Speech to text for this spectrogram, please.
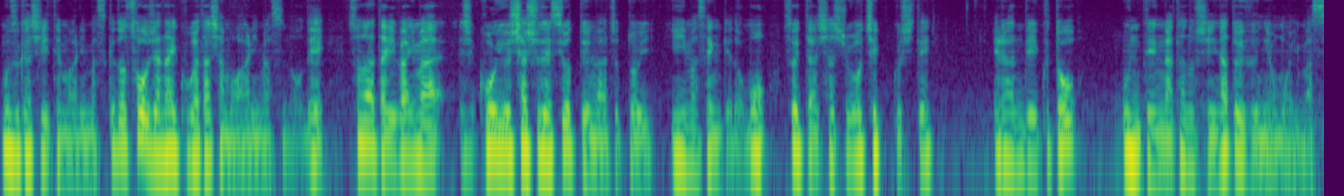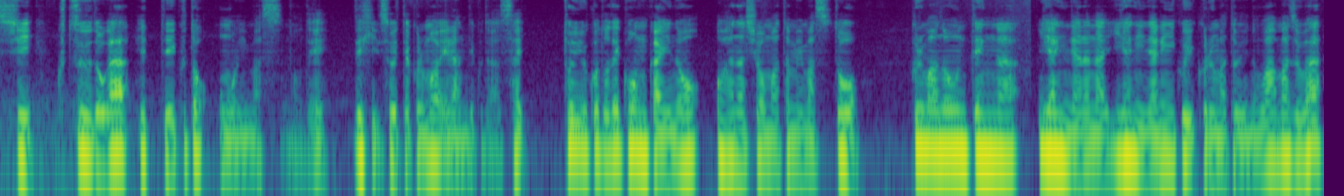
難しい点もありますけどそうじゃない小型車もありますのでその辺りは今こういう車種ですよっていうのはちょっと言いませんけどもそういった車種をチェックして選んでいくと運転が楽しいなというふうに思いますし苦痛度が減っていくと思いますので是非そういった車を選んでください。ということで今回のお話をまとめますと車の運転が嫌にならない嫌になりにくい車というのはまずは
